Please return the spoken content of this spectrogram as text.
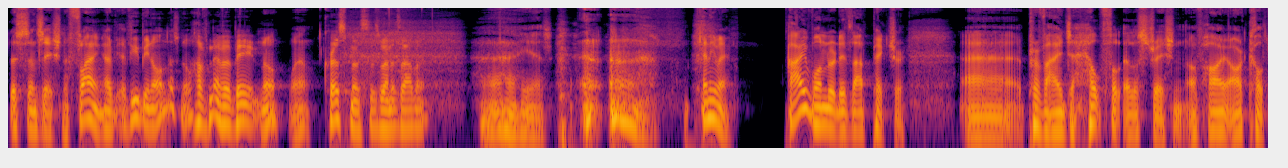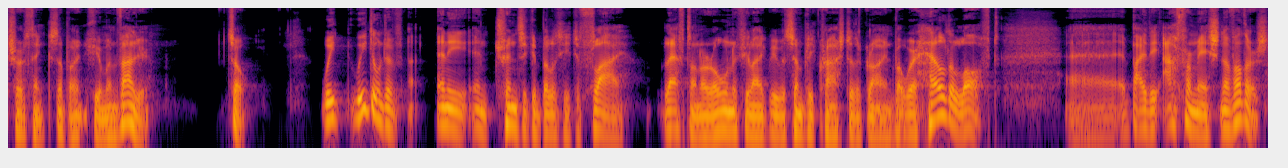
the sensation of flying. Have, have you been on this? No, I've never been. no. Well, Christmas is when it's happening. uh, yes. anyway, I wondered if that picture uh, provides a helpful illustration of how our culture thinks about human value. So, we we don't have any intrinsic ability to fly. Left on our own, if you like, we would simply crash to the ground. But we're held aloft uh, by the affirmation of others.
